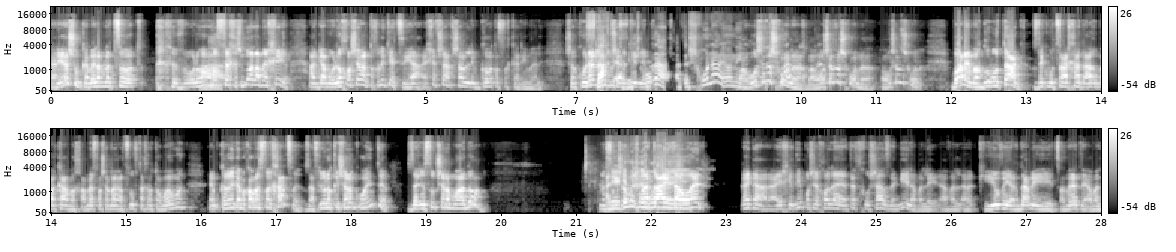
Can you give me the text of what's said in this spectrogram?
כנראה שהוא מקבל המלצות, והוא לא עושה חשבון על המחיר. אגב, הוא לא חושב על תוכנית יציאה, איך אפשר עכשיו למכור את השחקנים האלה? עכשיו, כולם יודעים שזה. סלח לי, זה שכונה, יוני. ברור שזה שכונה, ברור שזה שכונה, ברור שזה שכונה. בואנה, הם הרגו מותג, זה קבוצה 1, 4, כמה, 15 שנה רצוף תחת אומרמן, הם כרגע מקום 10-11, זה אפילו לא כישלון כמו אינטר, זה ריסוק של המועדון. אני אגיד לכם עוד... רגע, היחידים פה שיכול לתת תחושה זה גיל, אבל, אבל כי יובי ירדה מצמרת לי, אבל,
